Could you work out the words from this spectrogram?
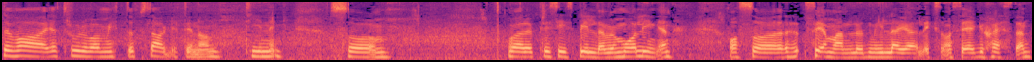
det var, jag tror det var mitt uppslaget i någon tidning. Så var det precis bild över mållinjen. Och så ser man Ludmilla göra liksom segergesten.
